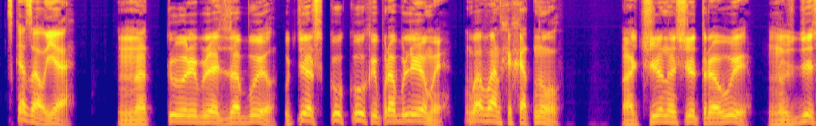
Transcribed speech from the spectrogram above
— сказал я. «Натуре, блядь, забыл. У тебя ж с кукухой проблемы». Вован хохотнул. «А че насчет травы? «Ну здесь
